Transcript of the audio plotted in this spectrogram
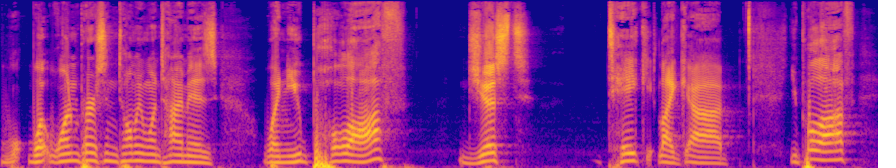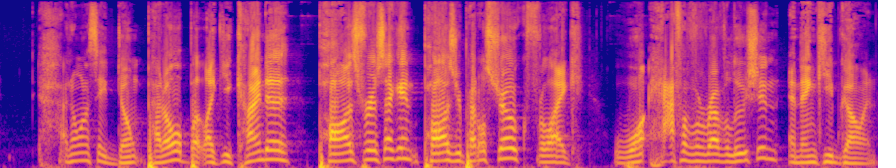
w- what one person told me one time is when you pull off, just take like, uh, you pull off. I don't want to say don't pedal, but like you kind of pause for a second, pause your pedal stroke for like one, half of a revolution, and then keep going.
